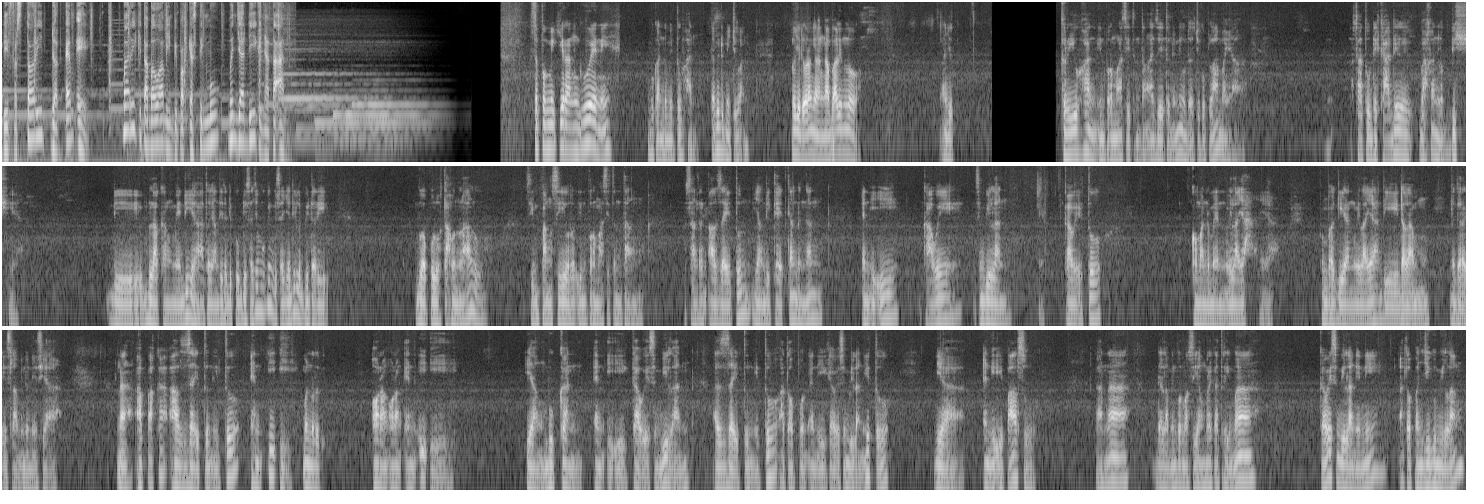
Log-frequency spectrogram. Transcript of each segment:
di firststory.me. Mari kita bawa mimpi podcastingmu menjadi kenyataan. Sepemikiran gue nih, bukan demi Tuhan, tapi demi cuan. Lo jadi orang jangan ngabalin lo. Lanjut. Keriuhan informasi tentang Azaitun ini udah cukup lama ya. Satu dekade bahkan lebih ya di belakang media atau yang tidak dipublis saja mungkin bisa jadi lebih dari 20 tahun lalu. Simpang siur informasi tentang pesantren Al Zaitun yang dikaitkan dengan NII KW 9 ya, KW itu komandemen wilayah ya. Pembagian wilayah di dalam negara Islam Indonesia Nah, apakah Al-Zaitun itu NII? Menurut orang-orang NII yang bukan NII KW9, Al-Zaitun itu ataupun NII KW9 itu ya NII palsu. Karena dalam informasi yang mereka terima, KW9 ini atau Panji Gumilang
